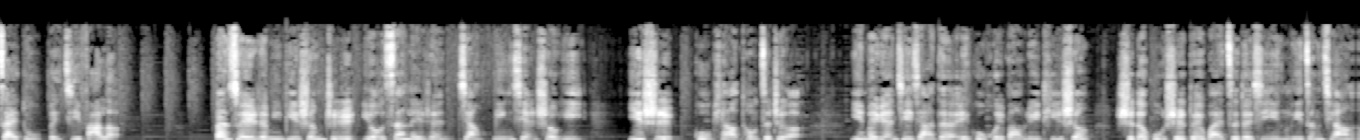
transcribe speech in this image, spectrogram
再度被激发了。伴随人民币升值，有三类人将明显受益：一是股票投资者。以美元计价的 A 股回报率提升，使得股市对外资的吸引力增强，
